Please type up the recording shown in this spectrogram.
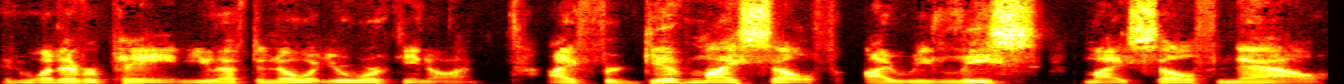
in whatever pain. You have to know what you're working on. I forgive myself. I release myself now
